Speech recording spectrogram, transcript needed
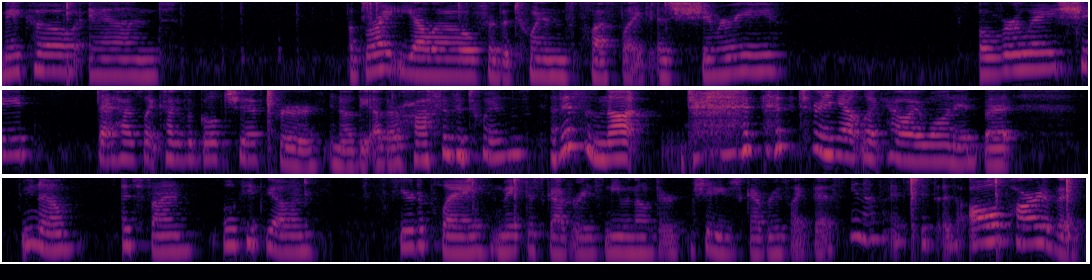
Meiko and a bright yellow for the twins plus like a shimmery overlay shade that has like kind of a gold shift for, you know, the other half of the twins. This is not turning out like how I wanted, but you know, it's fine. We'll keep going. Here to play and make discoveries, and even though they're shitty discoveries like this, you know, it's, it's, it's all part of it.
